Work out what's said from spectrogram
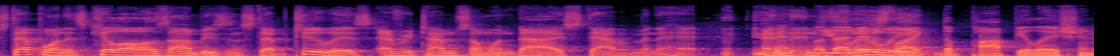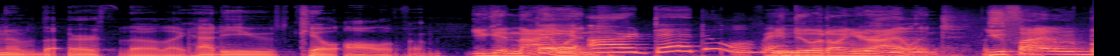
step one is kill all the zombies, and step two is every time someone dies, stab them in the head, and then but you that is literally like the population of the Earth, though. Like, how do you kill all of them? you get an They island. are dead already. you do it on your island. You find.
